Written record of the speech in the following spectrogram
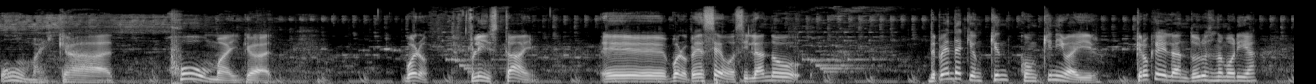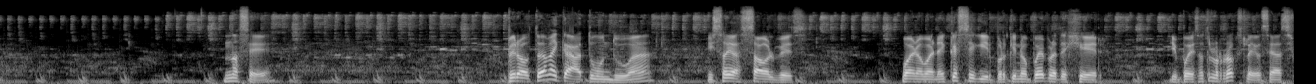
Oh my god. Oh my god. Bueno, flinch time. Eh, bueno, pensemos, si Lando... Depende de con quién, con quién iba a ir. Creo que Landurus no moría. No sé. Pero todavía me caga Tundu, ¿eh? Y soy a Salves. Bueno, bueno, hay que seguir porque no puede proteger. Y pues otro Rockslide, o sea, si,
